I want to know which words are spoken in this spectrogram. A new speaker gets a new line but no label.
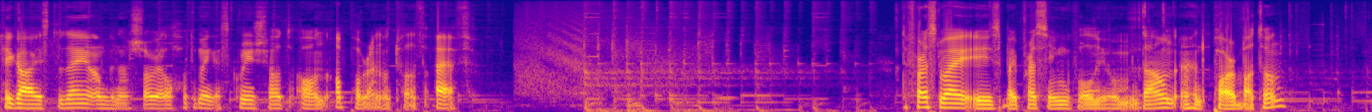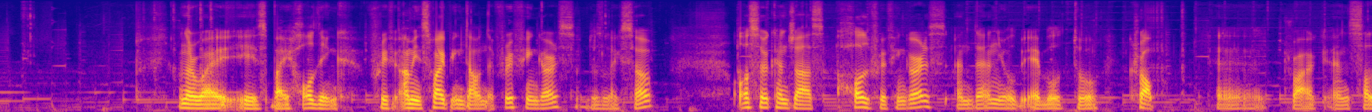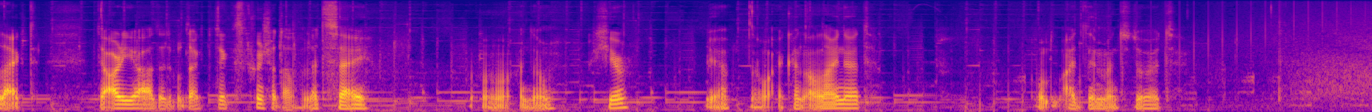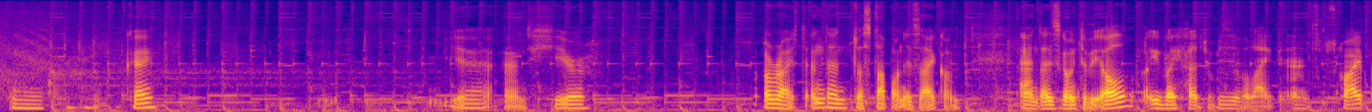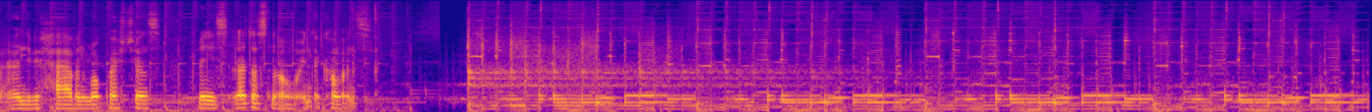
Hey guys, today I'm gonna show you how to make a screenshot on Oppo Reno 12F. The first way is by pressing volume down and power button. Another way is by holding three, I mean swiping down the three fingers, just like so. Also you can just hold three fingers and then you will be able to crop, uh, drag and select the area that would like to take a screenshot of. Let's say, uh, I don't know, here. Yeah, now I can align it. Oh, I didn't meant to do it. Mm, okay. Yeah, and here. Alright, and then just tap on this icon. And that is going to be all. If I helped you, please leave a like and subscribe. And if you have any more questions, please let us know in the comments.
